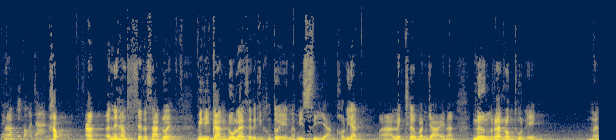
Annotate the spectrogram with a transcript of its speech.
ในความคิดของอาจารย์ครับอะอันในทางเศรษฐศาสตร์ด้วย วิธีการดูแลเศรษฐกิจของตัวเองนะมีสี่อย่างขออนุญาตอ่าเลคเชอร์บรรยายนะหนึ่งรัฐลงทุนเองนะ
